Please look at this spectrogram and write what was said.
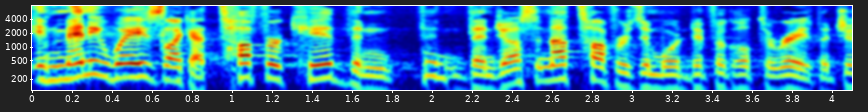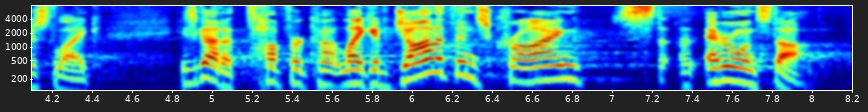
in many ways, like a tougher kid than, than, than Justin. Not tougher is more difficult to raise, but just like he's got a tougher, con- like if Jonathan's crying, st- everyone stop.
